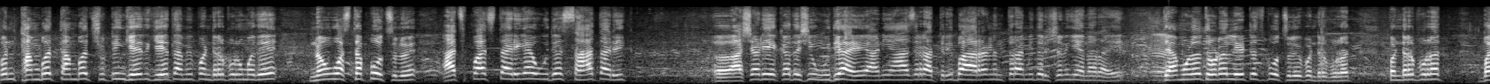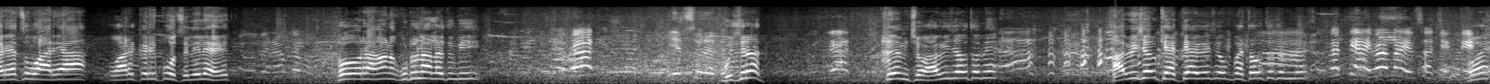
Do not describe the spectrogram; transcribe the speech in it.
पण थांबत थांबत शूटिंग घेत घेत आम्ही पंढरपूरमध्ये नऊ वाजता पोहोचलो आहे आज पाच तारीख आहे उद्या सहा तारीख. आषाढी एकादशी उद्या आहे आणि आज रात्री बारानंतर आम्ही दर्शन घेणार आहे. त्यामुळं थोडं लेटच पोचलो आहे पंढरपुरात. पंढरपुरात बऱ्याच वाऱ्या वारकरी पोहोचलेले आहेत. हो राहा ना. कुठून आला तुम्ही? गुजरात. केम छो? आवी जाऊ तुम्ही? આવી જાવ ક્યાંથી આવ્યો છો? બતાવું તો તમને. આવ્યા ભાઈ સચિન હોય?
